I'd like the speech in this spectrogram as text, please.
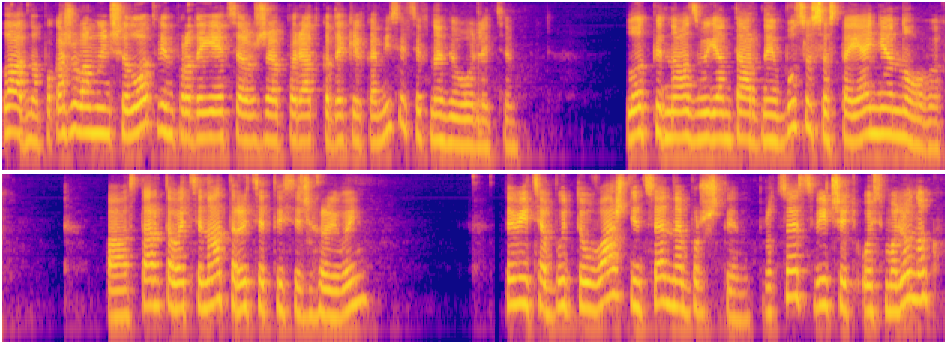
Ладно, покажу вам інший лот. Він продається вже порядку декілька місяців на Віоліті. Лот під назвою Янтарні буси состояння нових. Стартова ціна 30 тисяч гривень. Дивіться, будьте уважні, це не бурштин. Про це свідчить ось малюнок.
